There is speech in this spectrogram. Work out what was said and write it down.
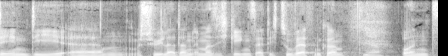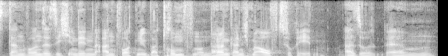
den die ähm, Schüler dann immer sich gegenseitig zuwerfen können. Ja. Und dann wollen sie sich in den Antworten übertrumpfen und hören gar nicht mehr auf zu reden. Also ähm,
